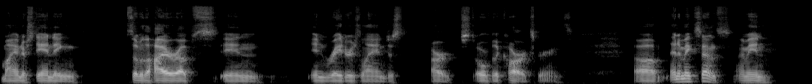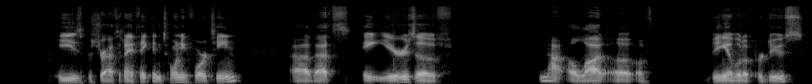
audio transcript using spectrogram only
my understanding, some of the higher ups in in Raiders land just are just over the Carr experience, um, and it makes sense. I mean, he's was drafted, I think, in 2014. Uh, that's eight years of not a lot of, of being able to produce.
